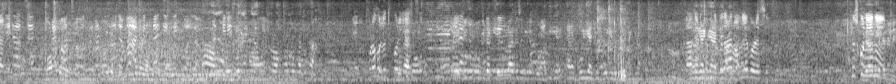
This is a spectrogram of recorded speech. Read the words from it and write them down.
লাগে। এটা হচ্ছে প্রায় পাঁচ ছ বছরকার পুরনো জামা। আজকে হয় তিন দিন আজকে নিয়ে তিন দিন পরলাম। পুরো হলুদ তারা মামলে পড়েছে নিয়ে নে নে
